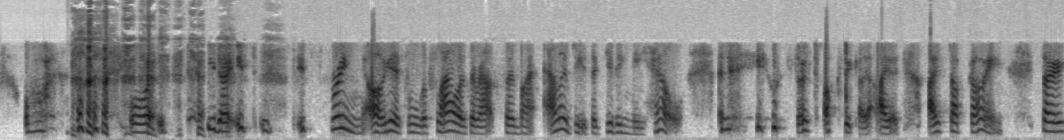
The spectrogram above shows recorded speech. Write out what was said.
or or you know it's it's it's spring. Oh yes, all the flowers are out, so my allergies are giving me hell, and it was so toxic. I I, I stopped going. So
